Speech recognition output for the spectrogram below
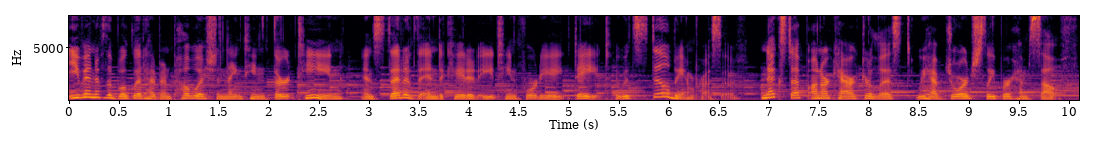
Even if the booklet had been published in 1913 instead of the indicated 1848 date, it would still be impressive. Next up on our character list, we have George Sleeper himself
